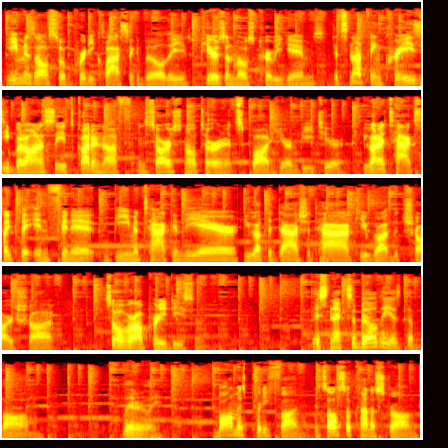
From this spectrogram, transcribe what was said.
Beam is also a pretty classic ability, it appears in most Kirby games. It's nothing crazy, but honestly, it's got enough in its arsenal to earn its spot here in B tier. You got attacks like the infinite beam attack in the air, you got the dash attack, you got the charge shot. It's overall pretty decent. This next ability is the Bomb. Literally. Bomb is pretty fun. It's also kind of strong.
